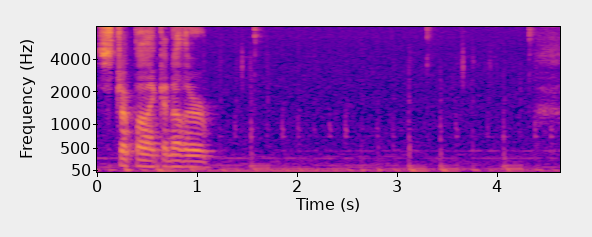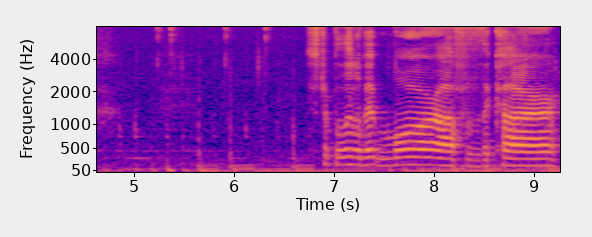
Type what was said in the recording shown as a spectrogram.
Strip like another strip a little bit more off of the car.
